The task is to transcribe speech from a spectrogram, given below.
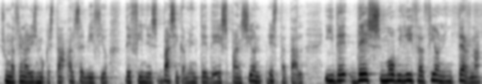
Es un nacionalismo que está al servicio de fines básicamente de expansión estatal y de desmovilización interna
